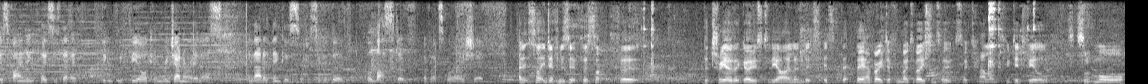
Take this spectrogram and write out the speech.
is finding places that I think we feel can regenerate us and that I think is sort of the, the lust of, of exploration. And it's slightly different, isn't it, for, for the trio that goes to the island? It's, it's they have very different motivations. So, so Tallent, who did feel sort of more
